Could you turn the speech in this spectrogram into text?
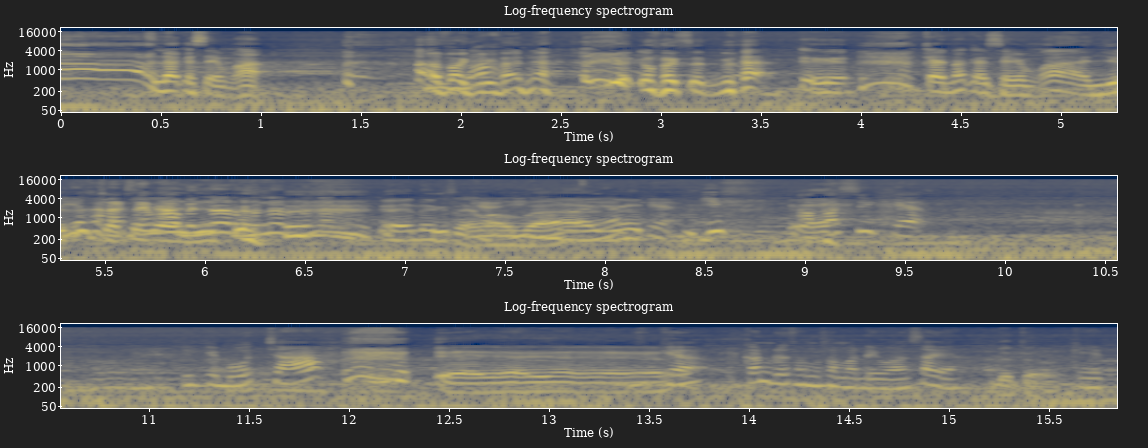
anak SMA apa gimana maksud gua kayak kayak anak SMA anjir Iya, anak SMA, kayak bener, gitu. bener, bener. kayak anak SMA Kayak, iya ya, banget kayak, ih apa sih kayak ya, kayak bocah. Ya ya ya ya ya. kayak kan udah sama-sama dewasa ya? Betul. Kayak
